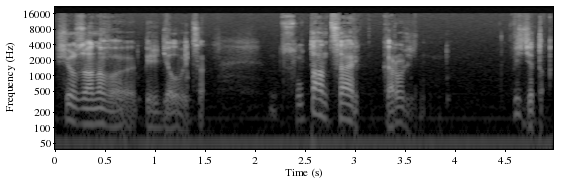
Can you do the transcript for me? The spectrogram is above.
все заново переделывается. Султан, царь, король, везде так.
